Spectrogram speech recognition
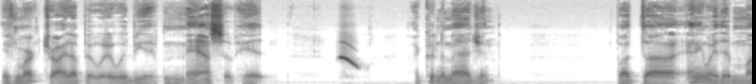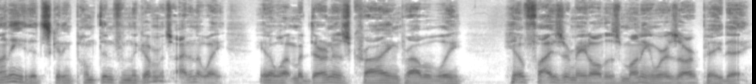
If Merck dried up, it would, it would be a massive hit. Whew. I couldn't imagine. But uh, anyway, the money that's getting pumped in from the government, I don't know why. You know what? Moderna is crying probably. You know, Pfizer made all this money. Where's our payday?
